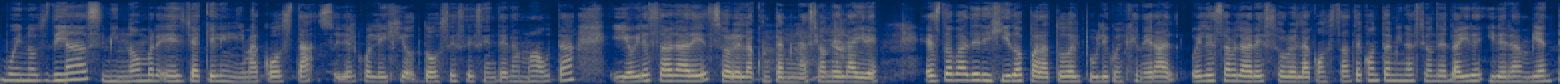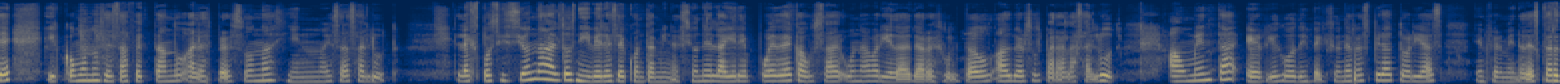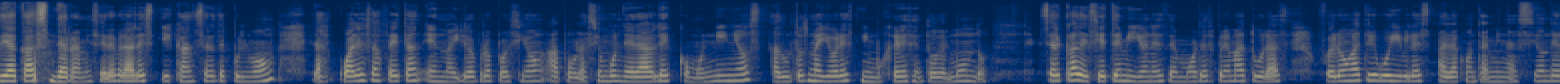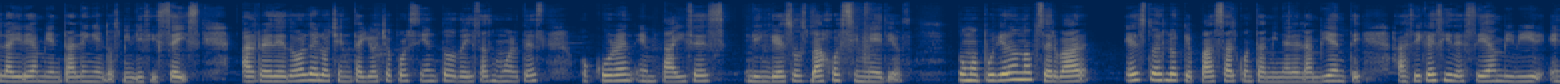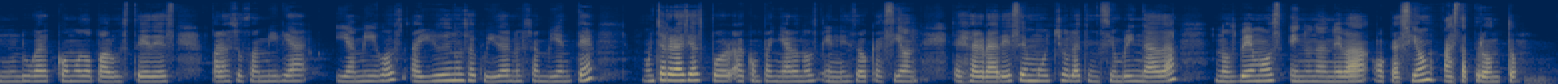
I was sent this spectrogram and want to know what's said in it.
Buenos días, mi nombre es Jacqueline Lima Costa, soy del colegio 1260 de la Mauta y hoy les hablaré sobre la contaminación del aire. Esto va dirigido para todo el público en general. Hoy les hablaré sobre la constante contaminación del aire y del ambiente y cómo nos está afectando a las personas y en nuestra salud. La exposición a altos niveles de contaminación del aire puede causar una variedad de resultados adversos para la salud. Aumenta el riesgo de infecciones respiratorias, enfermedades cardíacas, derrames cerebrales y cáncer de pulmón, las cuales afectan en mayor proporción a población vulnerable como niños, adultos mayores y mujeres en todo el mundo. Cerca de 7 millones de muertes prematuras fueron atribuibles a la contaminación del aire ambiental en el 2016. Alrededor del 88% de estas muertes ocurren en países de ingresos bajos y medios. Como pudieron observar, esto es lo que pasa al contaminar el ambiente, así que si desean vivir en un lugar cómodo para ustedes, para su familia y amigos, ayúdenos a cuidar nuestro ambiente Muchas gracias por acompañarnos en esta ocasión. Les agradece mucho la atención brindada. Nos vemos en una nueva ocasión. Hasta pronto.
